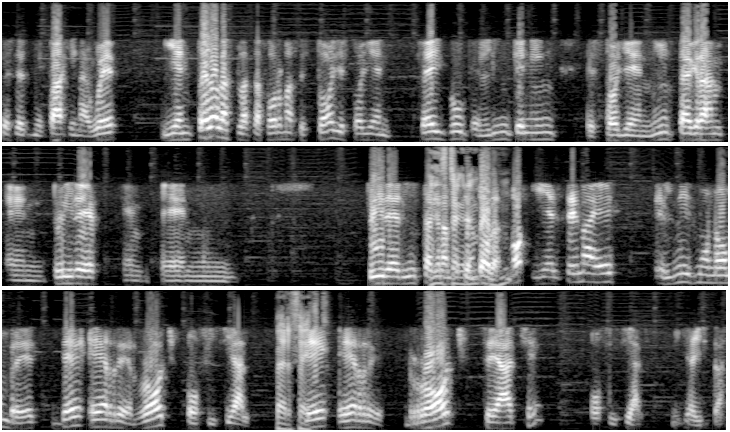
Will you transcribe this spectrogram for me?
esa es mi página web. Y en todas las plataformas estoy, estoy en Facebook, en LinkedIn, estoy en Instagram, en Twitter, en, Twitter, Instagram, en todas, ¿no? Y el tema es el mismo nombre, es DR Roch Oficial. Perfecto. DR Roch CH Oficial. Y ahí está.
